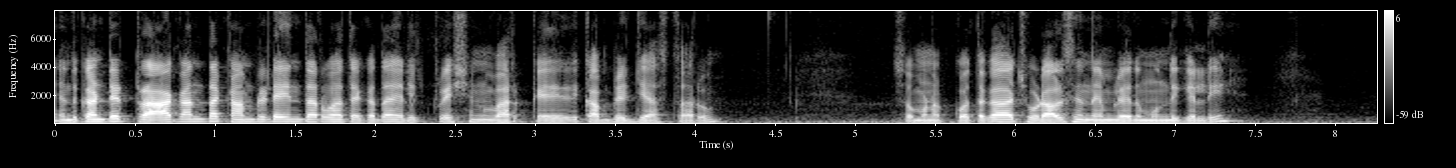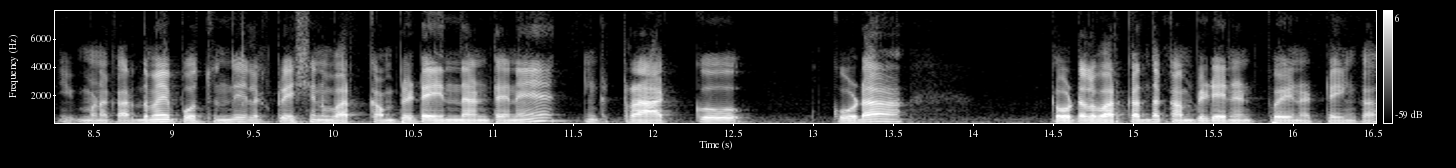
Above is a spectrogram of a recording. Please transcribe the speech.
ఎందుకంటే ట్రాక్ అంతా కంప్లీట్ అయిన తర్వాతే కదా ఎలక్ట్రిఫికేషన్ వర్క్ అనేది కంప్లీట్ చేస్తారు. సో మనకు కొత్తగా చూడాల్సింది ఏం లేదు ముందుకెళ్ళి. మనకు అర్థమైపోతుంది ఎలక్ట్రిషియన్ వర్క్ కంప్లీట్ అయిందంటేనే ఇంకా ట్రాక్ కూడా టోటల్ వర్క్ అంతా కంప్లీట్ అయినట్టు ఇంకా.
